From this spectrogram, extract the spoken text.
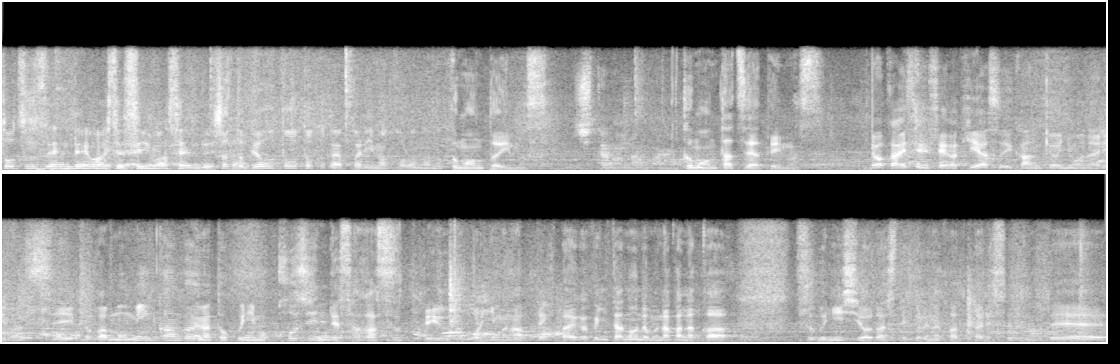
突然電話してすいませんでしたちょっと病棟とかがやっぱり今コロナの公文と言います下の名前公文達也と言います若い先生が来やすい環境にもなりますしだからもう民間病院は特にもう個人で探すっていうところにもなってきて大学に頼んでもなかなかすぐに医師を出してくれなかったりするので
